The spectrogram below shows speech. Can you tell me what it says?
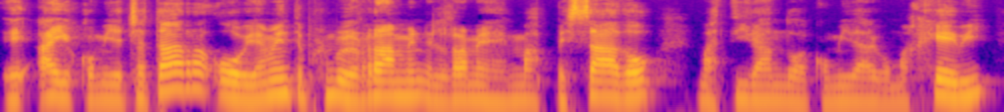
Eh, hay comida chatarra, obviamente, por ejemplo el ramen, el ramen es más pesado, más tirando a comida algo más heavy,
